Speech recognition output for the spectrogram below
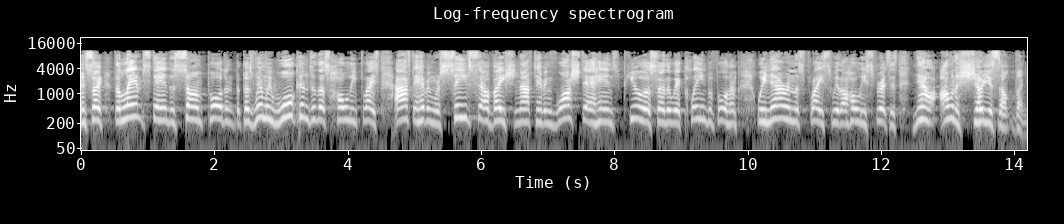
And so the lampstand is so important because when we walk into this holy place, after having received salvation, after having washed our hands pure so that we're clean before Him, we now are in this place where the Holy Spirit says, Now I want to show you something.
